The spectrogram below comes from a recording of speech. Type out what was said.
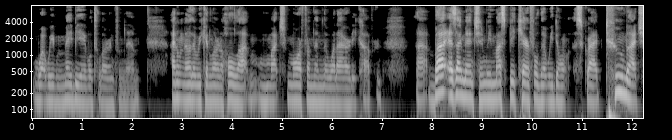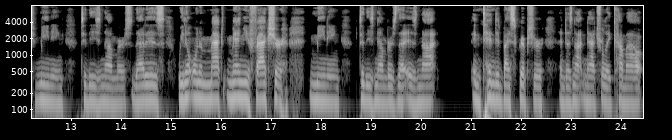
what we may be able to learn from them. I don't know that we can learn a whole lot much more from them than what I already covered. Uh, but as I mentioned, we must be careful that we don't ascribe too much meaning to these numbers. That is, we don't want to mac- manufacture meaning to these numbers that is not intended by Scripture and does not naturally come out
